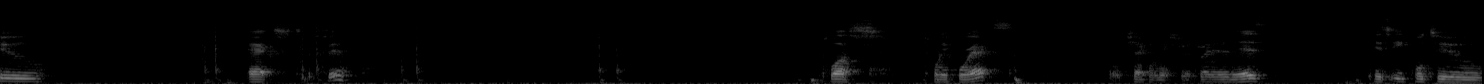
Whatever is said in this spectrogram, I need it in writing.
2x to the fifth plus 24x. I'm going to check and make sure it's right. And it is. Is equal to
